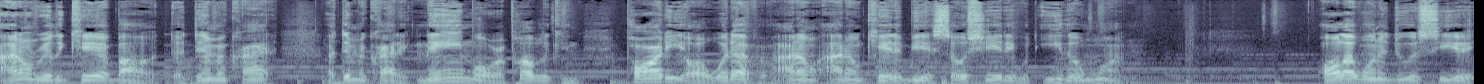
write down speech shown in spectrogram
I don't really care about a Democrat, a Democratic name or Republican party or whatever. I don't I don't care to be associated with either one. All I want to do is see a,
